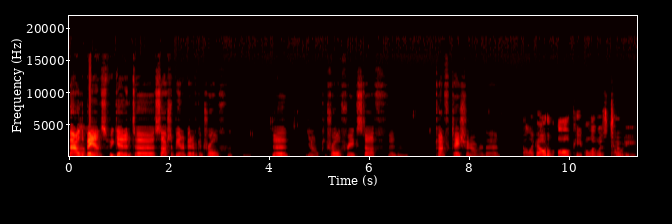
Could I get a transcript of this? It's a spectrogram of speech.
Battle of the Um, bands, we get into Sasha being a bit of a control, the you know control freak stuff and confrontation over that. I like how out of all people, it was Toadie.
